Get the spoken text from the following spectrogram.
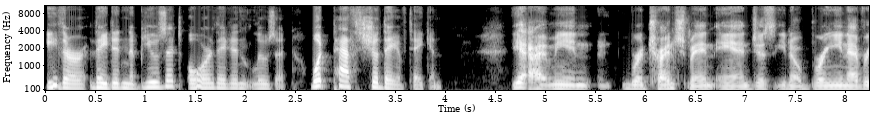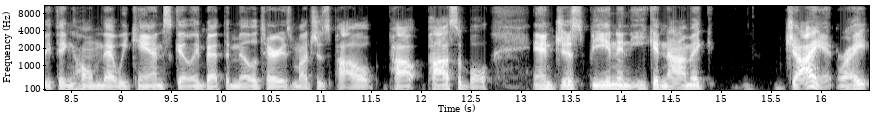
either they didn't abuse it or they didn't lose it? What path should they have taken? Yeah, I mean retrenchment and just you know bringing everything home that we can, scaling back the military as much as po- po- possible, and just being an economic giant, right?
